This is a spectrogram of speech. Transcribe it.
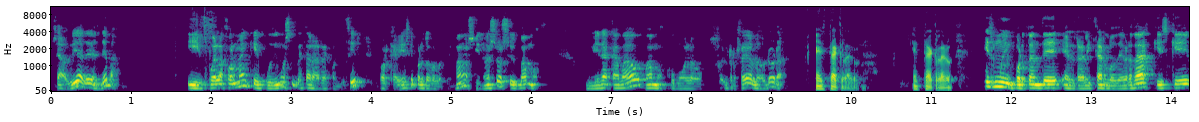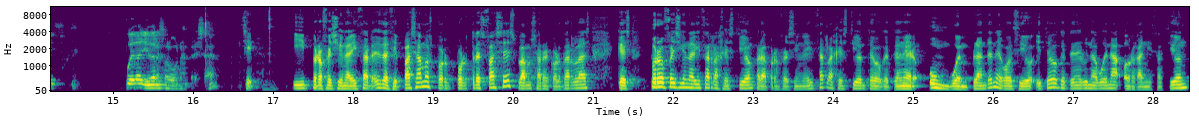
sea, olvídate del tema. Y fue la forma en que pudimos empezar a reconducir, porque había ese protocolo firmado. Si no, eso, vamos, hubiera acabado, vamos, como el Rosario de la Aurora. Está claro, está claro. Es muy importante el realizarlo, de verdad, que es que puede ayudar a salvar una empresa. ¿eh? Sí, y profesionalizar. Es decir, pasamos por, por, tres fases, vamos a recordarlas, que es profesionalizar la gestión. Para profesionalizar la gestión tengo que tener un buen plan de negocio y tengo que tener una buena organización,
